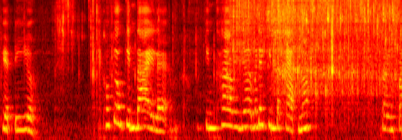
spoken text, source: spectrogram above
เผ็ดดีอยู่เขาเก็กินได้แหละ กินข้าวเยอะไม่ได้กินตะกับเนาะใส่ไป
